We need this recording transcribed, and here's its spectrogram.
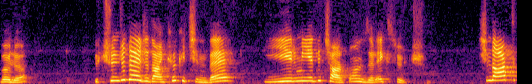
bölü 3. dereceden kök içinde 27 çarpı 10 üzeri eksi 3. Şimdi artık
